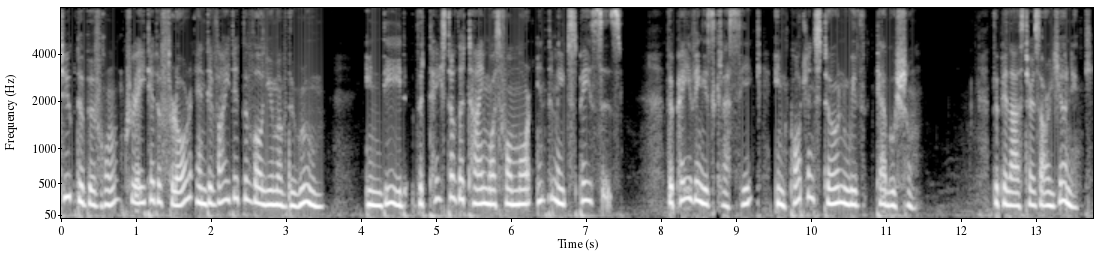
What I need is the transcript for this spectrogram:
Duc de Beuvron created a floor and divided the volume of the room. Indeed, the taste of the time was for more intimate spaces. The paving is classic, in Portland stone with cabochon. The pilasters are unique.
